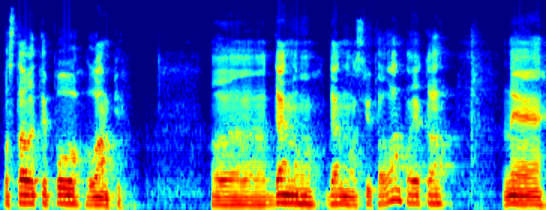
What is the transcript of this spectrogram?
поставити по лампі. Е, Денного, денного світла лампа, яка не,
